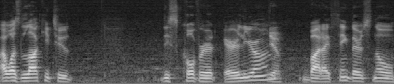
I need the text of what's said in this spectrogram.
I was lucky to discover it earlier on. Yeah. But I think there's no,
